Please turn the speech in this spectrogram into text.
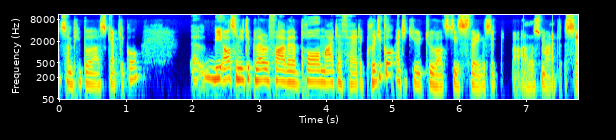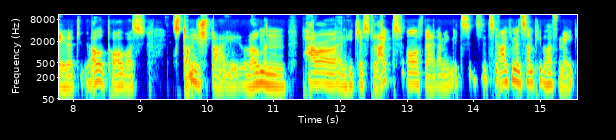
some people are skeptical. Uh, we also need to clarify whether Paul might have had a critical attitude towards these things. That others might say that, oh, Paul was astonished by Roman power and he just liked all of that. I mean, it's it's, it's an argument some people have made.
